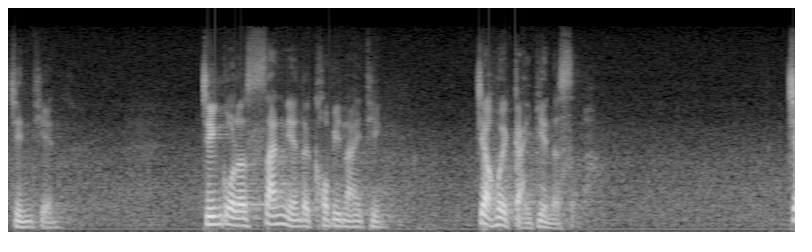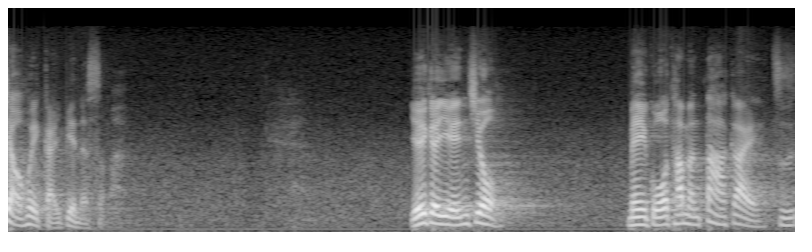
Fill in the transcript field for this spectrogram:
今天经过了三年的 COVID-19，教会改变了什么？教会改变了什么？有一个研究，美国他们大概只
